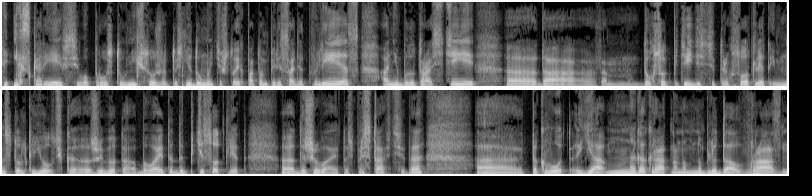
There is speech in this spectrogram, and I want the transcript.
их, скорее всего, просто уничтожат. То есть не думайте, что их потом пересадят в лес, они будут расти э, до там, 250-300 лет. Именно столько елочка живет, а бывает и до 500 лет э, доживает. То есть представьте, да? А, так вот, я многократно наблюдал в разных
